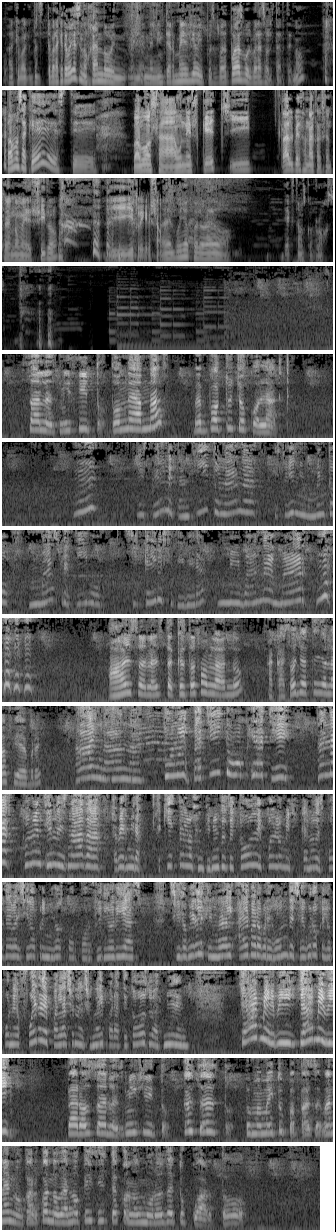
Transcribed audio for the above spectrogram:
Para que, para que te vayas enojando en, en- en el intermedio y pues puedas volver a soltarte, ¿no? ¿Vamos a qué? Este... Vamos a un sketch y tal vez una canción todavía no me decido. Y regresamos. El moño colorado. Ya que estamos con rojos. Sales, mijito. ¿Dónde andas? Ven por tu chocolate. Espérame tantito, nana. Estoy en mi momento más creativo. Si Keiros y Rivera me van a amar. Ay, Celeste, ¿qué estás hablando? ¿Acaso ya te dio la fiebre? Ay, nana, tú no... Gatito, espérate. Nana, tú no entiendes nada. A ver, mira, aquí están los sentimientos de todo el pueblo mexicano después de haber sido oprimidos por Porfirio Díaz. Si lo viera el general Álvaro Obregón, de seguro que lo pone afuera de Palacio Nacional para que todos lo admiren. Ya me vi, ya me vi. Pero Celes, mijito, ¿qué es esto? Tu mamá y tu papá se van a enojar cuando vean lo que hiciste con los muros de tu cuarto.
